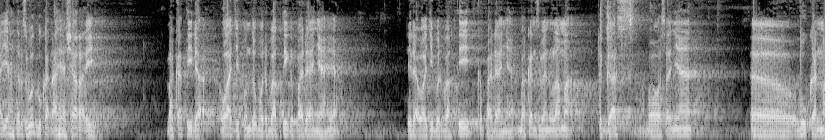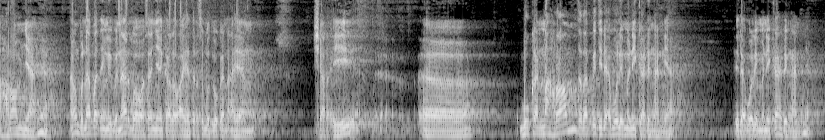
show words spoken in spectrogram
ayah tersebut bukan ayah syar'i. Maka tidak wajib untuk berbakti kepadanya ya. Tidak wajib berbakti kepadanya. Bahkan sebagian ulama tegas bahwasanya uh, bukan mahramnya ya. Namun pendapat yang lebih benar bahwasanya kalau ayah tersebut bukan ayah yang syar'i uh, bukan mahram tetapi tidak boleh menikah dengannya. Tidak boleh menikah dengannya.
